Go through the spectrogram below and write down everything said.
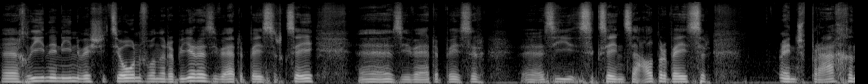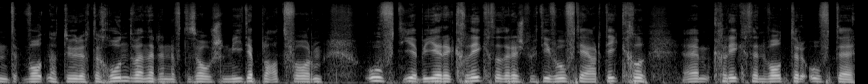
äh, kleinen Investition von einer Bier. Sie werden besser sehen, äh, Sie werden besser, äh, Sie sehen selber besser. Entsprechend wird natürlich der Kunde, wenn er dann auf der Social Media Plattform auf die Biere klickt oder respektive auf den Artikel ähm, klickt, dann wird er auf der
